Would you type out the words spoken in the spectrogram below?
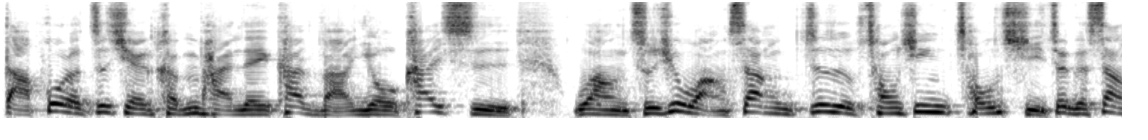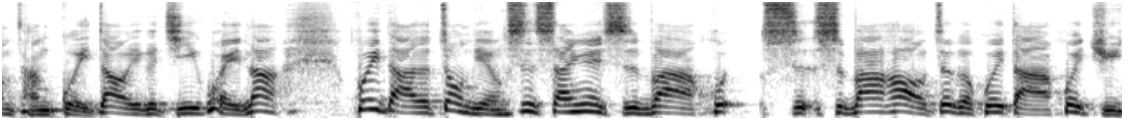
打破了之前横盘的看法，有开始往持续往上，就是重新重启这个上涨轨道一个机会。那辉达的重点是三月十八会十十八号这个辉达会举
